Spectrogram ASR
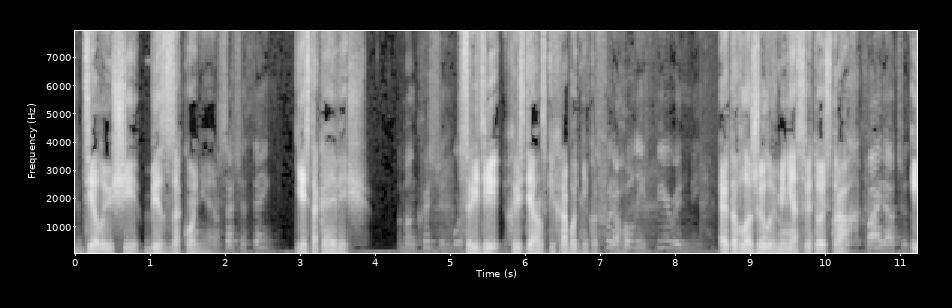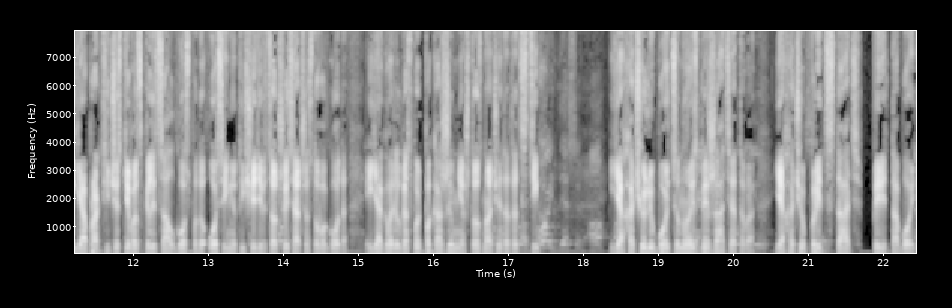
делающие беззаконие. Есть такая вещь среди христианских работников это вложило в меня святой страх. И я практически восклицал Господу осенью 1966 года. И я говорил, Господь, покажи мне, что значит этот стих. Я хочу любой ценой избежать этого. Я хочу предстать перед Тобой.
